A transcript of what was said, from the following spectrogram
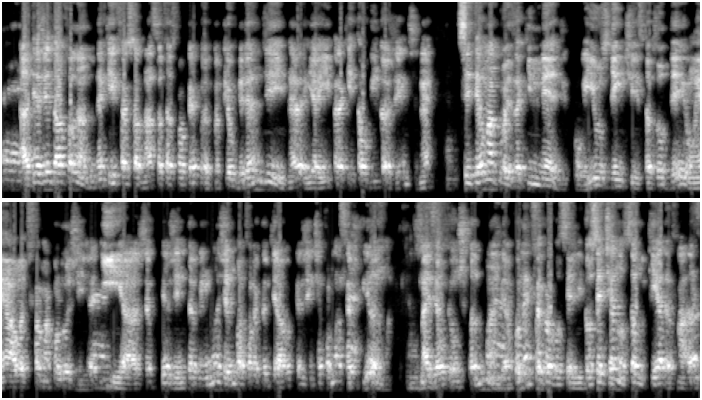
é. até a gente estava falando, né? Quem faz farmácia faz qualquer coisa. Porque o grande, né? E aí, para quem está ouvindo a gente, né? Se tem uma coisa que médico e os dentistas odeiam é a aula de farmacologia. É. E acha que a gente também, a gente não pode falar que diálogo, porque a gente é farmacêutico que ama. Mas é o que eu chupando manga. É. Como é que foi para você ali? Você tinha noção do que eram as, as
